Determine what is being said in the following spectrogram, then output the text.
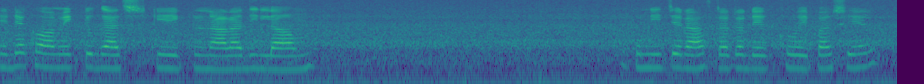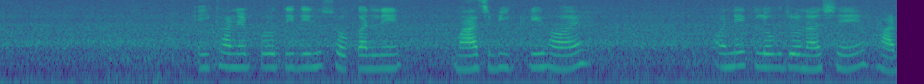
এই দেখো, আমি একটু গাছকে একটু নাড়া দিলাম। নিচে রাস্তাটা দেখো, এই পাশের এখানে প্রতিদিন সকালে মাছ বিক্রি হয়। অনেক লোকজন আসে, হাট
